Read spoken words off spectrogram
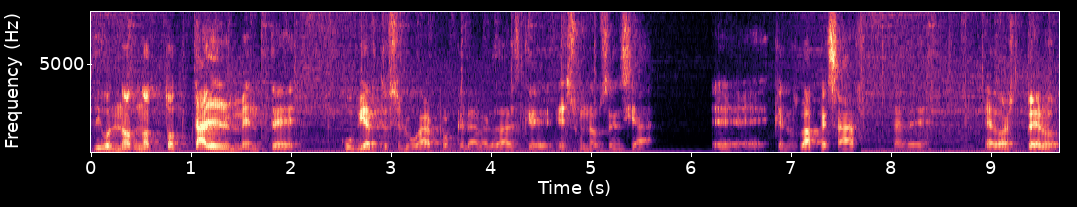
digo, no, no totalmente cubierto ese lugar, porque la verdad es que es una ausencia que nos va a pesar la de Edwards, pero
